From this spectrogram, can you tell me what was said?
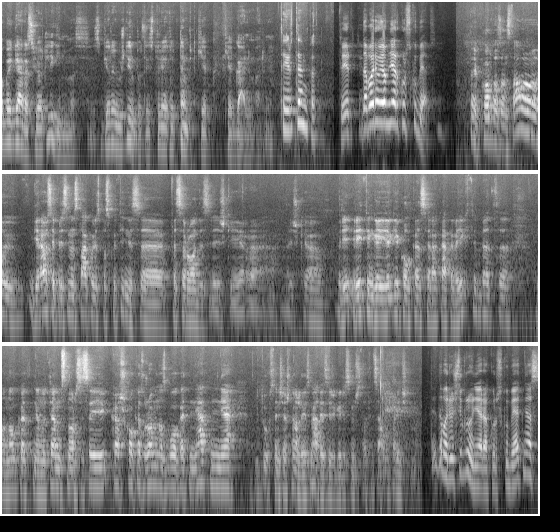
labai geras jo atlyginimas. Jis gerai uždirba, tai jis turėtų tempti kiek, kiek galima, ar ne? Tai ir tempia. Tai ir dabar jau jam nėra kur skubėti. Taip, kortos ant stalo geriausiai prisimins tą, kuris paskutinis e, pasirodys, reiškia, ir, e, reiškia, reitingai irgi kol kas yra ką paveikti, bet e, manau, kad nenutems, nors jisai kažkokias ruominas buvo, kad net ne 2018 metais išgirsim šitą oficialų pareiškimą. Tai dabar iš tikrųjų nėra kur skubėti, nes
